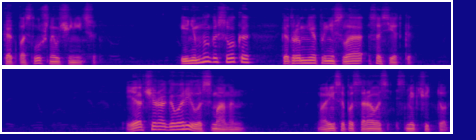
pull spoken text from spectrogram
как послушная ученица. И немного сока, который мне принесла соседка. Я вчера говорила с мамой. Мариса постаралась смягчить тон.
